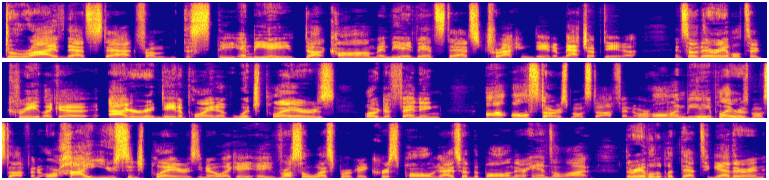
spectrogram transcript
derive that stat from the s- the NBA.com NBA Advanced Stats tracking data, matchup data, and so they're able to create like a aggregate data point of which players are defending all stars most often, or all NBA players most often, or high usage players. You know, like a, a Russell Westbrook, a Chris Paul, guys who have the ball in their hands a lot they're able to put that together. And,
